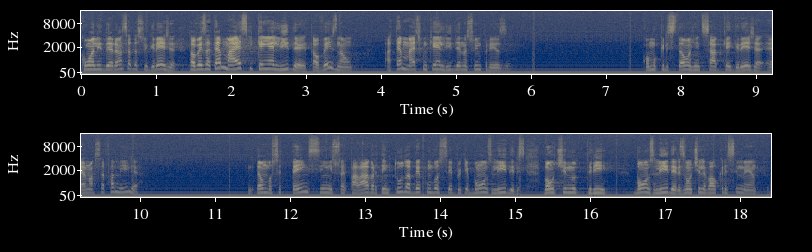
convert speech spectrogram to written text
com a liderança da sua igreja, talvez até mais que quem é líder, talvez não, até mais com quem é líder na sua empresa. Como cristão, a gente sabe que a igreja é a nossa família. Então você tem sim, sua palavra tem tudo a ver com você, porque bons líderes vão te nutrir, bons líderes vão te levar ao crescimento.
